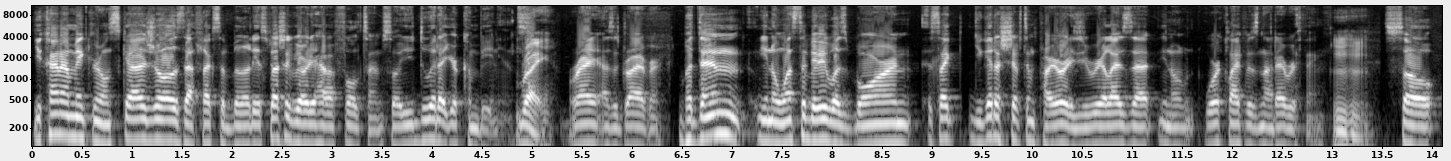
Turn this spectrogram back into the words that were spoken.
you kind of make your own schedule. Is that flexibility, especially if you already have a full time, so you do it at your convenience Right. Right. As a driver. But then you know once the baby was born it's like you get a shift in priorities. You realize that you know work life is not everything. Mm-hmm. so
